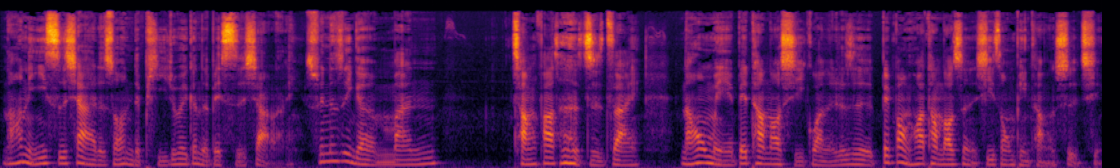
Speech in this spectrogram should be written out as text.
然后你一撕下来的时候，你的皮就会跟着被撕下来，所以那是一个蛮常发生的职灾，然后我们也被烫到习惯了，就是被爆米花烫到是很稀松平常的事情。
